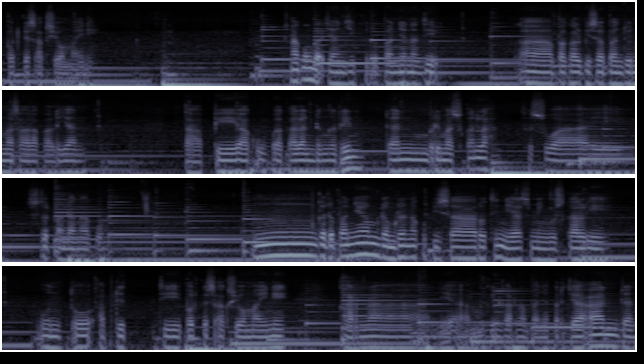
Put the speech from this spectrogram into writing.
podcast aksioma ini. Aku nggak janji ke depannya nanti uh, bakal bisa bantuin masalah kalian. Tapi aku bakalan dengerin dan memberi masukan lah sesuai sudut pandang aku. Hmm, ke depannya mudah-mudahan aku bisa rutin ya seminggu sekali untuk update di podcast Aksioma ini. Karena ya mungkin karena banyak kerjaan dan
